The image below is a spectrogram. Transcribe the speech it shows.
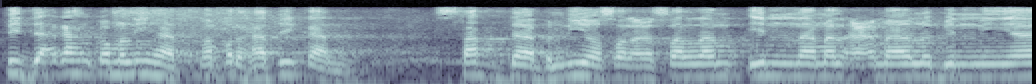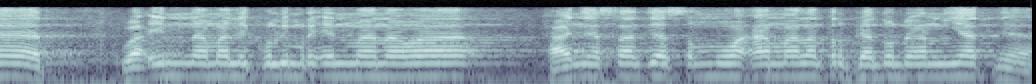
Tidakkah engkau melihat, memperhatikan sabda beliau wasallam innamal a'malu binniyat wa innamal likulli imrin ma nawa? Hanya saja semua amalan tergantung dengan niatnya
